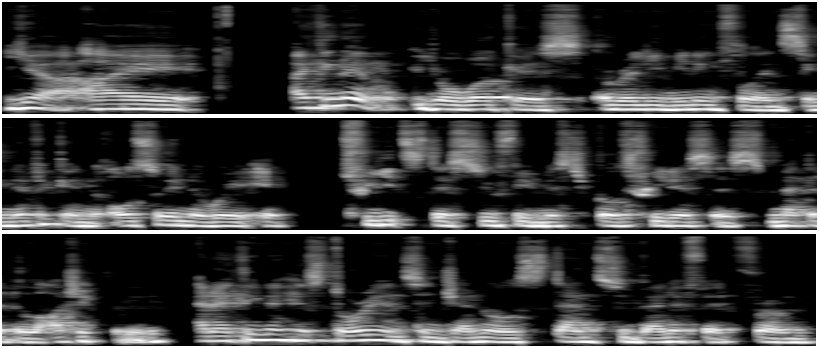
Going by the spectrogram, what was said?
Yeah, I I think that your work is really meaningful and significant also in the way it treats the Sufi mystical treatises methodologically. And I think that historians in general stand to benefit from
